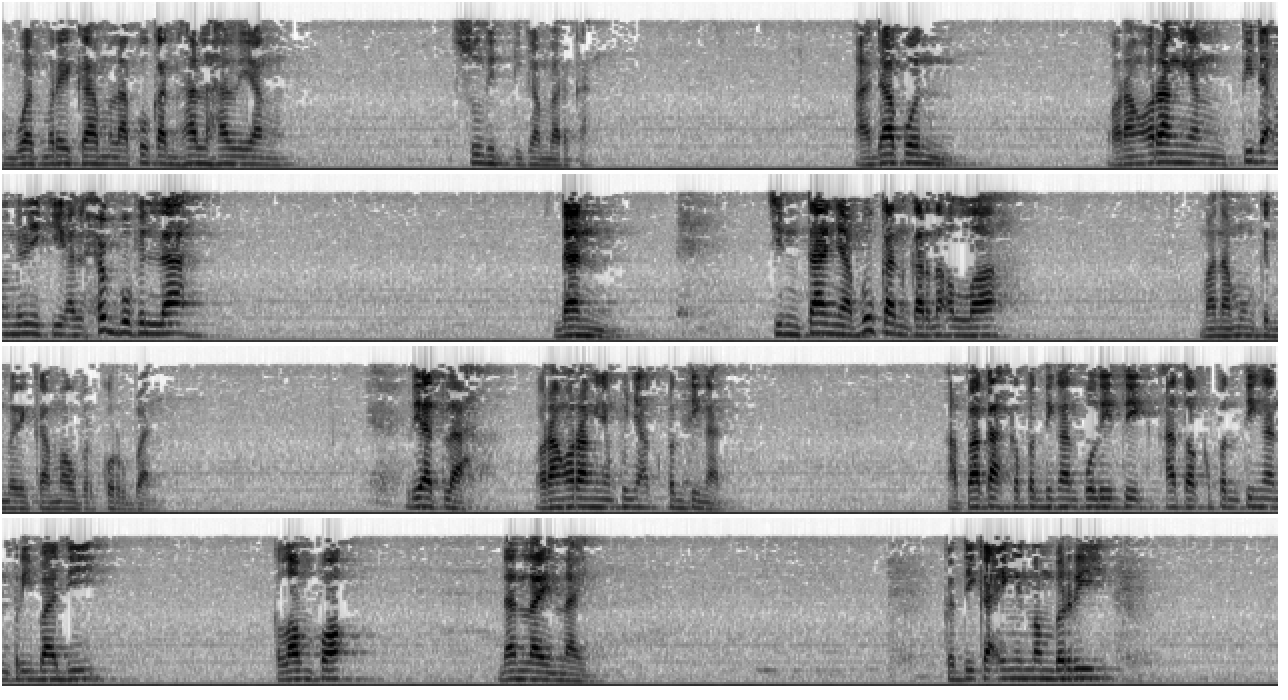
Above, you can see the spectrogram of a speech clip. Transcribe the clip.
Membuat mereka melakukan hal-hal yang sulit digambarkan. Adapun orang-orang yang tidak memiliki al-hubbu fillah dan cintanya bukan karena Allah mana mungkin mereka mau berkorban lihatlah orang-orang yang punya kepentingan. Apakah kepentingan politik atau kepentingan pribadi, kelompok dan lain-lain. Ketika ingin memberi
